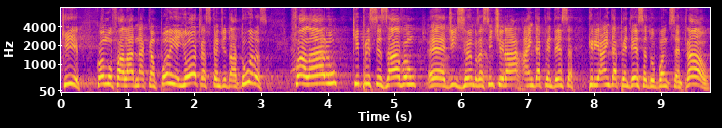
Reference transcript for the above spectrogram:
que, como falado na campanha e outras candidaturas, falaram que precisavam, é, digamos assim, tirar a independência, criar a independência do Banco Central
